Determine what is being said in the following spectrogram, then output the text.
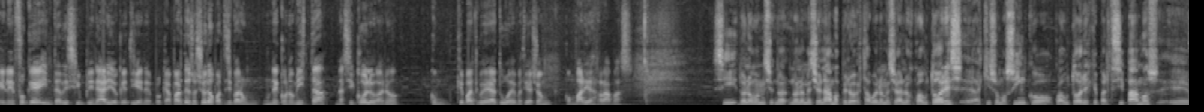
el enfoque interdisciplinario que tiene? Porque aparte de sociólogos participaron un, economista, una psicóloga, ¿no? ¿Qué particularidad tuvo de investigación con varias ramas? Sí, no lo, mencionamos, pero está bueno mencionar los coautores. Eh, aquí somos cinco coautores que participamos. Eh,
